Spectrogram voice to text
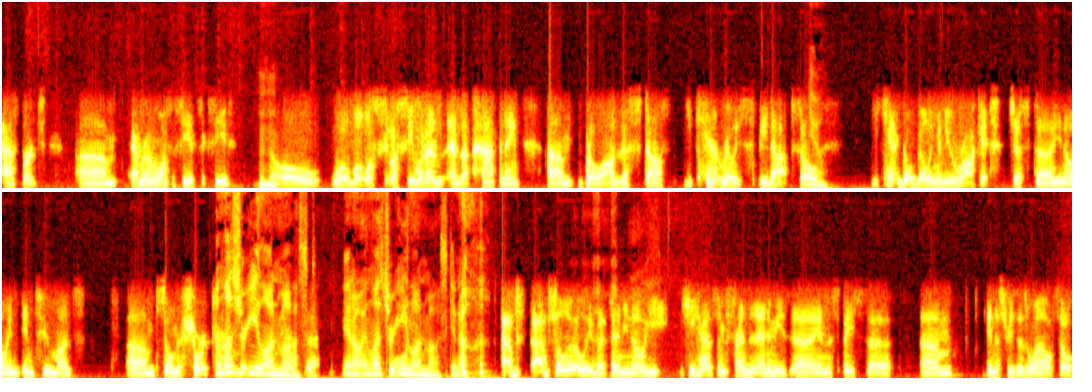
effort. Um, everyone wants to see it succeed. Mm-hmm. So we'll, we'll, we'll, see, we'll see what ends, ends up happening. Um, but a lot of this stuff you can't really speed up. So yeah. you can't go building a new rocket just uh, you know in, in two months. Um, so in the short term, unless you're Elon Musk, uh, you know, unless you're well, Elon Musk, you know. ab- absolutely, but then you know he he has some friends and enemies uh, in the space uh, um, industries as well. So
